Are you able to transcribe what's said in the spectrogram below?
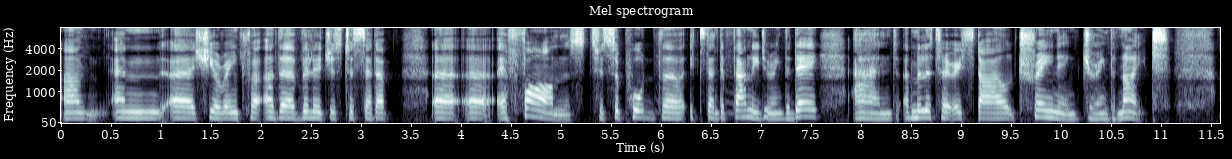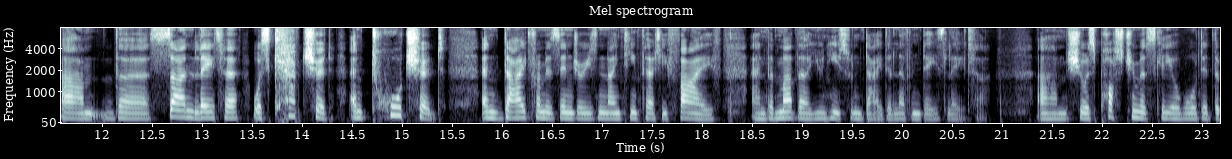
Um, and uh, she arranged for other villagers to set up uh, uh, farms to support the extended family during the day and a military style training during the night. Um, the son later was captured and tortured and died from his injuries in 1935. And the mother, Yoon Hee Sun, died 11 days later. Um, she was posthumously awarded the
